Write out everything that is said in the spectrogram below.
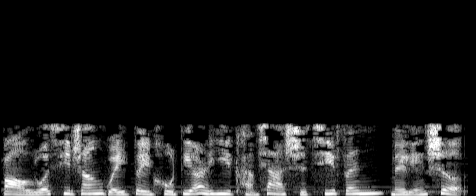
保罗牺牲为队后，第二役砍下十七分，美联社。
